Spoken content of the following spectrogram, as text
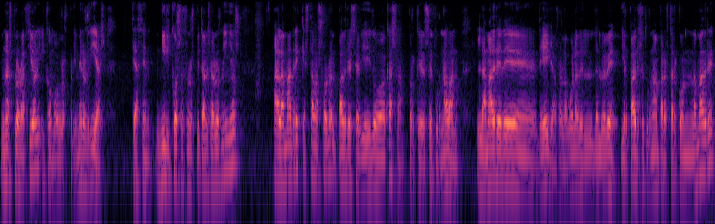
Una exploración y como los primeros días te hacen mil cosas en los hospitales a los niños, a la madre que estaba sola, el padre se había ido a casa porque se turnaban la madre de, de ella, o la abuela del, bebé, y el padre se turnaban para estar con la madre,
